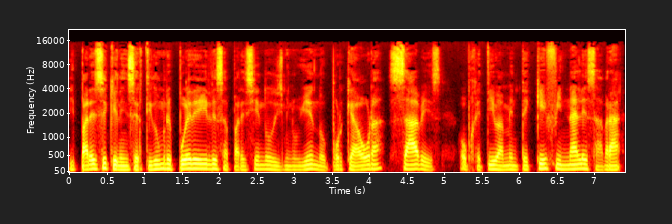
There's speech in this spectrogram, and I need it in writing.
Y parece que la incertidumbre puede ir desapareciendo o disminuyendo porque ahora sabes objetivamente qué finales habrá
